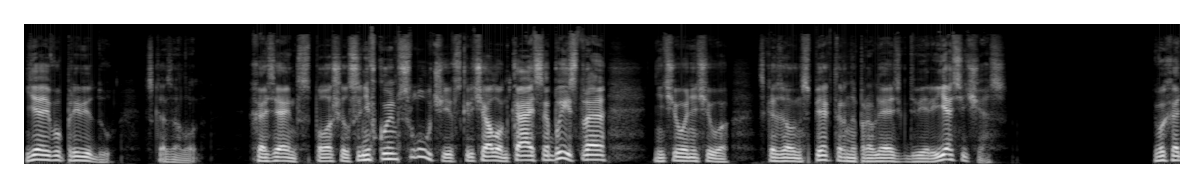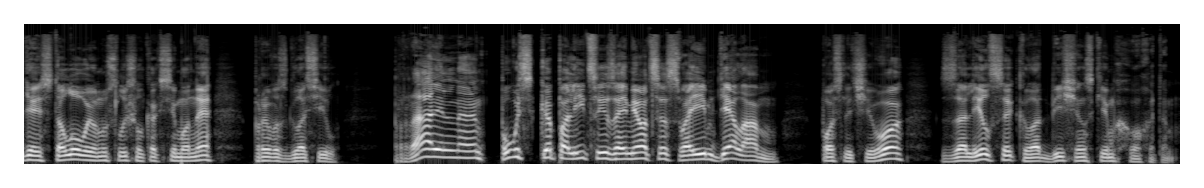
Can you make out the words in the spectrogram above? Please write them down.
«Я его приведу», — сказал он. Хозяин всполошился. «Ни в коем случае!» — вскричал он. «Кайса, быстро!» «Ничего, ничего», — сказал инспектор, направляясь к двери. «Я сейчас». Выходя из столовой, он услышал, как Симоне провозгласил. «Правильно! Пусть-ка полиция займется своим делом!» После чего залился кладбищенским хохотом.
